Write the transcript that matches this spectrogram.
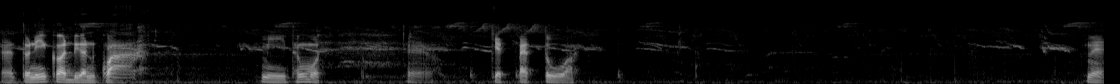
อ่าตัวนี้ก็เดือนกว่า มีทั้งหมดเจ็ดแปดตัวนี่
